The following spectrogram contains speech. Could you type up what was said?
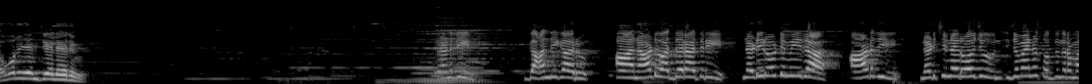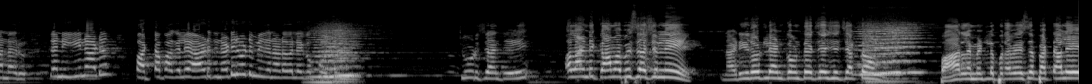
ఎవరు ఏం చేయలేరు? రణధీర్ గాంధీ గారు ఆనాడు అర్ధరాత్రి నడి రోడ్డు మీద ఆడది నడిచిన రోజు నిజమైన స్వతంత్రం అన్నారు. కానీ ఈనాడు పట్టపగలే ఆడది నడి రోడ్డు మీద నడవలేకపోతుంది చూడు శాంతి అలాంటి కామపిశాచుల్ని నడి రోడ్లు ఎన్కౌంటర్ చేసే చట్టం పార్లమెంట్లో ప్రవేశపెట్టాలి.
